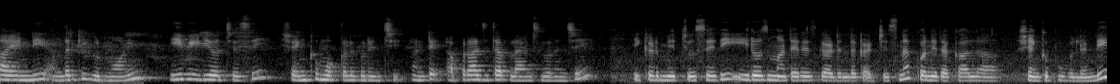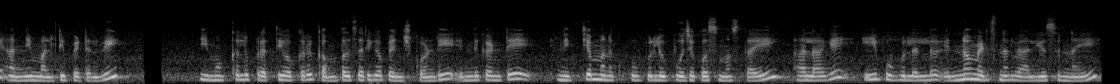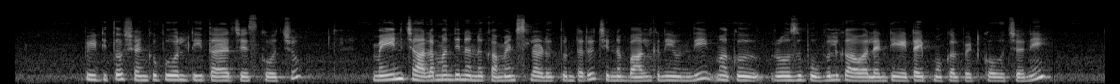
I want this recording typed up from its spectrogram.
Hi అండి అందరికీ good morning. ఈ వీడియో వచ్చేసి శంకు మొక్కల గురించి అంటే అపరాజిత ప్లాంట్స్ గురించి. ఇక్కడ మీరు చూసేది ఈరోజు మా టెరెస్ గార్డెన్లో కట్ చేసిన కొన్ని రకాల శంకు పువ్వులండి. అన్నీ మల్టీ పెటల్వి ఈ మొక్కలు ప్రతి ఒక్కరు కంపల్సరీగా పెంచుకోండి. ఎందుకంటే నిత్యం మనకు పువ్వులు పూజ కోసం వస్తాయి. అలాగే ఈ పువ్వులలో ఎన్నో మెడిసినల్ వాల్యూస్ ఉన్నాయి. వీటితో శంకు పువ్వుల టీ తయారు చేసుకోవచ్చు. మెయిన్ చాలామంది నన్ను కమెంట్స్లో అడుగుతుంటారు చిన్న బాల్కనీ ఉంది మాకు రోజు పువ్వులు కావాలంటే ఏ టైప్ మొక్కలు పెట్టుకోవచ్చు అని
